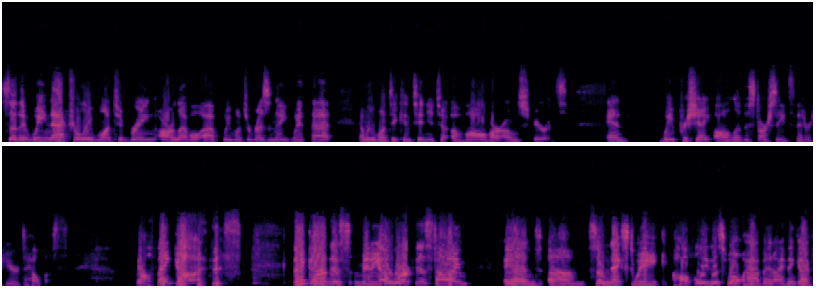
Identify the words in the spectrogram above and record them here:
so that we naturally want to bring our level up. We want to resonate with that and we want to continue to evolve our own spirits. And we appreciate all of the star seeds that are here to help us. Well, thank God this thank God this video worked this time. And um, so next week, hopefully this won't happen. I think I've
